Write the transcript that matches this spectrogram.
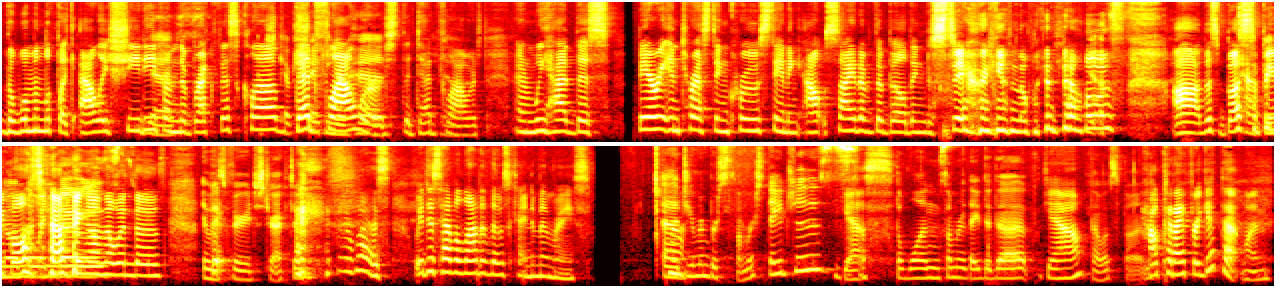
the woman looked like Ally Sheedy from the Breakfast Club. Dead flowers, the dead flowers. And we had this very interesting crew standing outside of the building just staring in the windows. Uh, this bus of people tapping on the windows. It was very distracting. It was. We just have a lot of those kind of memories. Uh, do you remember summer stages? Yes. The one summer they did that. Yeah. That was fun. How could I forget that one?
